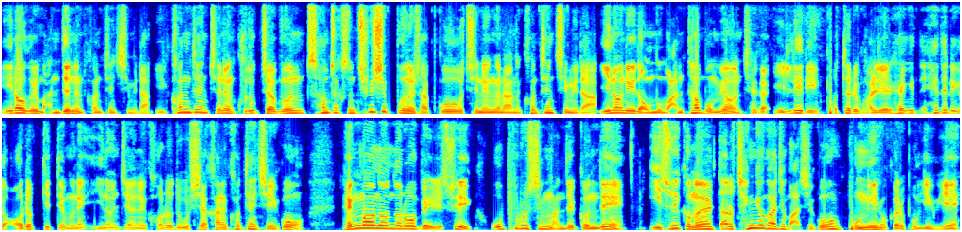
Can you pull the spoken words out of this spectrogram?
1억을 만드는 컨텐츠입니다. 이 컨텐츠는 구독자분 선착순 70분을 잡고 진행을 하는 컨텐츠입니다. 인원이 너무 많다 보면 제가 일일이 포트를 관리를 해, 해드리기 어렵기 때문에 인원 제한을 걸어두고 시작하는 컨텐츠이고 100만 원으로 매일 수익 5%씩 만들 건데 이 수익금을 따로 챙겨가지 마시고 복리 효과를 보기 위해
